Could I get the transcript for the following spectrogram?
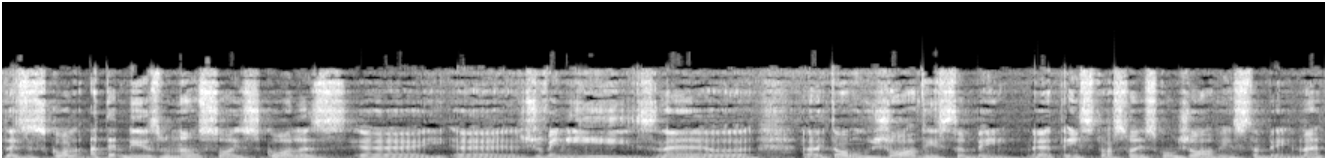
Das escolas, até mesmo não só escolas é, é, juvenis, né? Uh, e tal, os jovens também, né? Tem situações com jovens também, não é?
